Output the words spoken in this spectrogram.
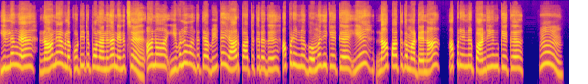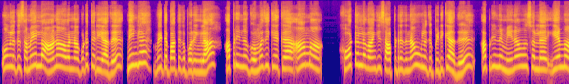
இல்லங்க நானே அவளை கூட்டிட்டு போலான்னு தான் நினைச்சேன். ஆனா இவளும் வந்துட்டா வீட்டை யார் பாத்துக்கிறது? அப்படின்னு கோமதி கேட்க ஏன் நான் பாத்துக்க மாட்டேனா? அப்படின்னு பாண்டியன் கேட்க ம். உங்களுக்கு சமையல்ல ஆனா அவனா கூட தெரியாது. நீங்க வீட்டை பாத்துக்க போறீங்களா? அப்படின்னு கோமதி கேட்க ஆமா ஹோட்டல்ல வாங்கி சாப்பிடுறதுன்னா உங்களுக்கு பிடிக்காது அப்படின்னு மீனாவும் சொல்ல ஏமா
